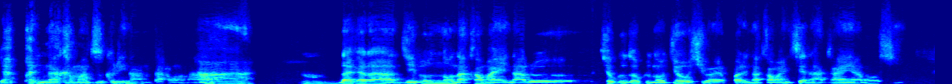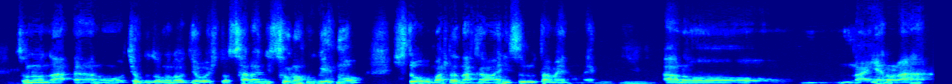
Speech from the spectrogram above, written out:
やっぱり仲間づくりなんだろうな。だから自分の仲間になる直属の上司はやっぱり仲間にせなあかんやろうしそのなあの直属の上司とさらにその上の人をまた仲間にするためのね、あのなんやろな。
